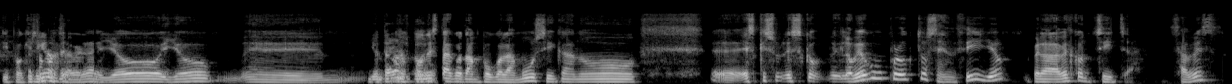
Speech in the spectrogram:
Y más, sé. la verdad. Yo, yo, eh, Yo no, destaco tampoco la música, no. eh, es que es, es lo veo como un producto sencillo, pero a la vez con chicha, ¿sabes?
